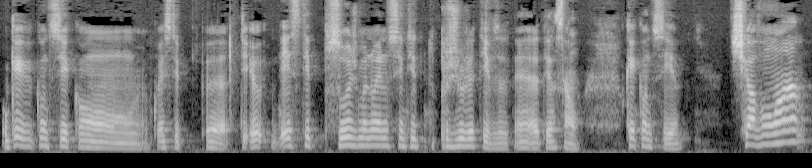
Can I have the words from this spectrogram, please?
O que é que acontecia com, com esse, tipo, uh, esse tipo de pessoas, mas não é no sentido de pejorativos, atenção. O que é que acontecia? Chegavam lá,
